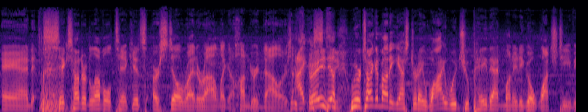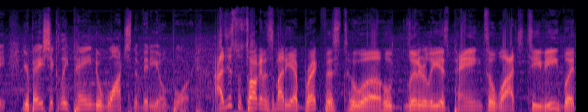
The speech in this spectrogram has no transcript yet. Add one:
and 600 level tickets are still right around like hundred dollars. I crazy. still, we were talking about it yesterday. Why would you pay that money to go watch TV? You're basically paying to watch the video board. I just was talking to somebody at breakfast who uh, who literally is paying to watch TV, but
